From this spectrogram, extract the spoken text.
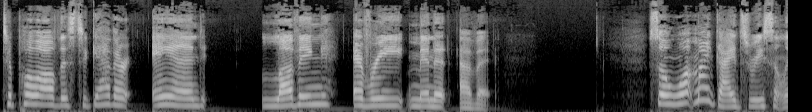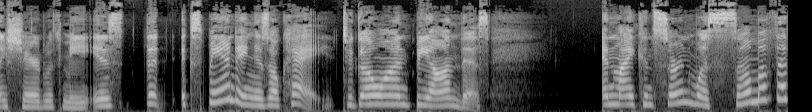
to pull all this together and loving every minute of it. So, what my guides recently shared with me is that expanding is okay, to go on beyond this. And my concern was some of the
